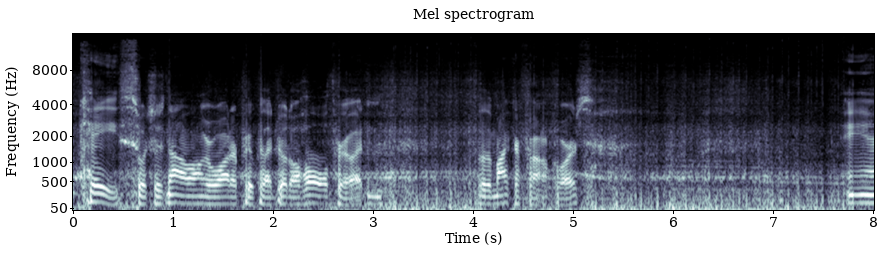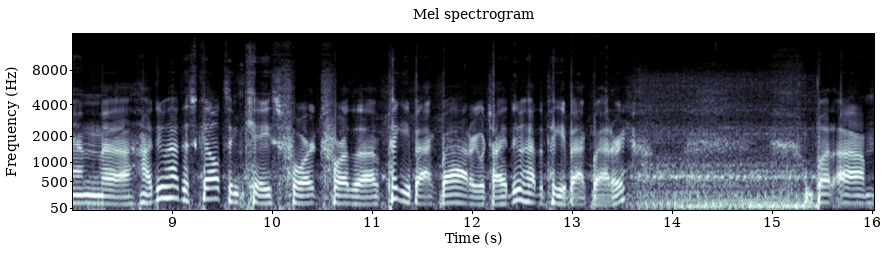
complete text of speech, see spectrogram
uh, case, which is no longer waterproof because I drilled a hole through it, and the microphone, of course. And uh, I do have the skeleton case for it for the piggyback battery, which I do have the piggyback battery. But um,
